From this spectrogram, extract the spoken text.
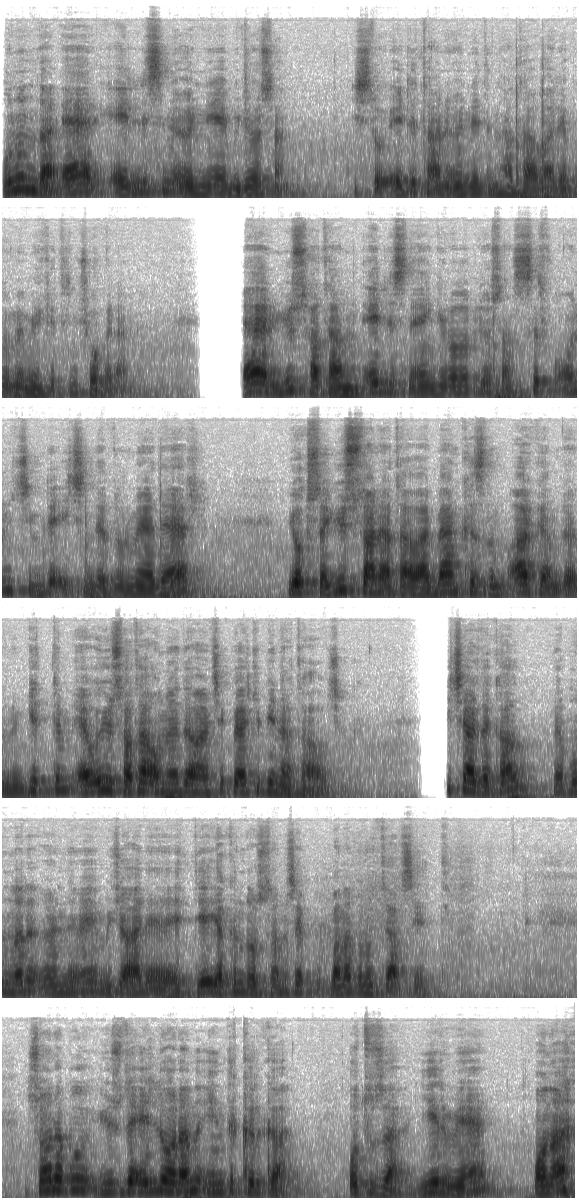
bunun da eğer 50'sini önleyebiliyorsan işte o 50 tane önlediğin hata var ya bu memleketin çok önemli. Eğer 100 hatanın 50'sine engel olabiliyorsan sırf onun için bile içinde durmaya değer. Yoksa 100 tane hata var. Ben kızdım, arkamı döndüm, gittim. E o 100 hata olmaya devam edecek. Belki 1000 hata olacak. İçeride kal ve bunları önlemeye mücadele et diye yakın dostlarımız hep bana bunu tavsiye etti. Sonra bu %50 oranı indi 40'a, 30'a, 20'ye, 10'a.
